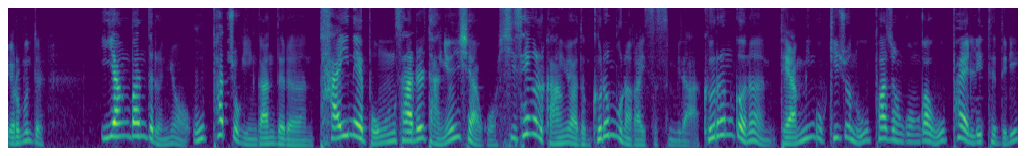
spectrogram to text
여러분들 이 양반들은요 우파 쪽 인간들은 타인의 봉사를 당연시하고 희생을 강요하던 그런 문화가 있었습니다. 그런 거는 대한민국 기존 우파 정권과 우파 엘리트들이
